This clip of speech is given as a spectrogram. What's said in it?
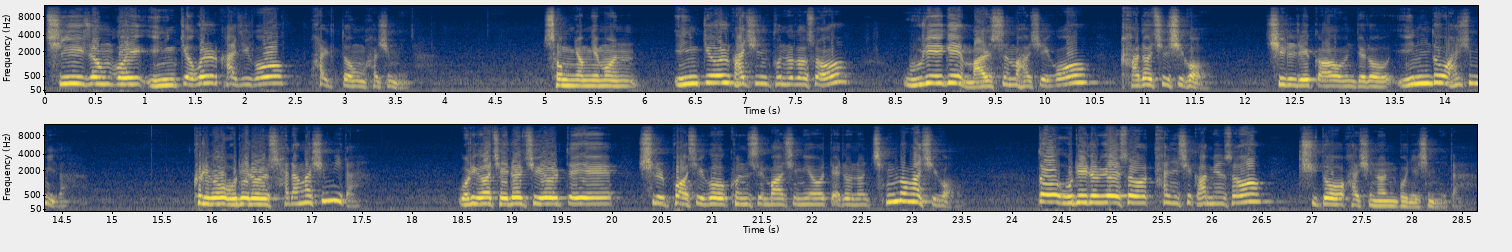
지정의 인격을 가지고 활동하십니다. 성령님은 인격을 가진 분으로서 우리에게 말씀하시고 가르치시고 진리 가운데로 인도하십니다. 그리고 우리를 사랑하십니다. 우리가 죄를 지을 때에 슬퍼하시고 근심하시며 때로는 책망하시고 또 우리를 위해서 탄식하면서 기도하시는 분이십니다.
